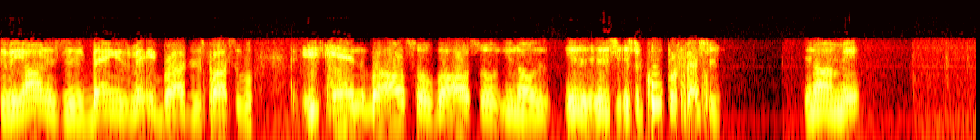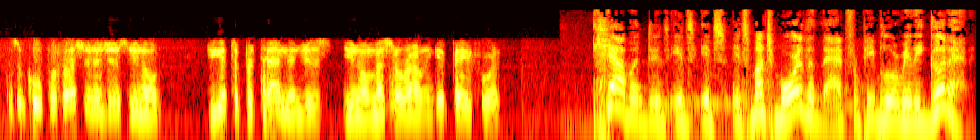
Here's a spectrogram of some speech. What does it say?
to be honest, just bang as many broads as possible. And but also, but also, you know, it, it's it's a cool profession. You know what I mean? It's a cool profession to just, you know, you get to pretend and just, you know, mess around and get paid for it. Yeah, but it- it's it's it's much more than that for people who are really good at it.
